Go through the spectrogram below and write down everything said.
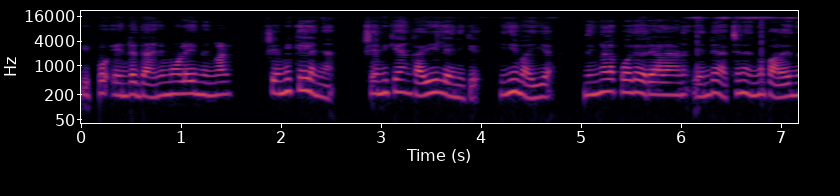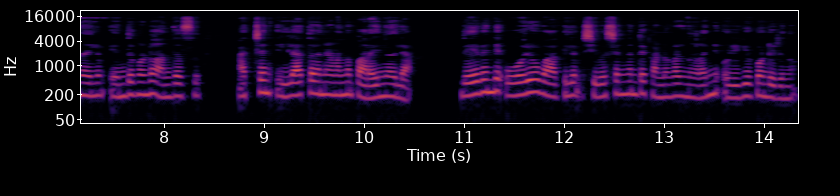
ഇപ്പോൾ എന്റെ ധനിമോളെയും നിങ്ങൾ? ക്ഷമിക്കില്ല ഞാൻ. ക്ഷമിക്കാൻ കഴിയില്ല എനിക്ക്. ഇനി വയ്യ. നിങ്ങളെപ്പോലെ ഒരാളാണ് എന്റെ അച്ഛൻ എന്ന് പറയുന്നതിലും എന്തുകൊണ്ടോ അന്തസ് അച്ഛൻ ഇല്ലാത്തവനാണെന്ന് പറയുന്നതില്ല ദേവന്റെ ഓരോ വാക്കിലും ശിവശങ്കരന്റെ കണ്ണുകൾ നിറഞ്ഞു ഒഴുകിക്കൊണ്ടിരുന്നു.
